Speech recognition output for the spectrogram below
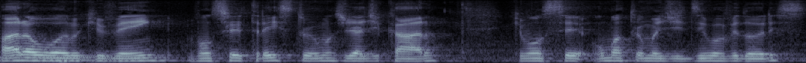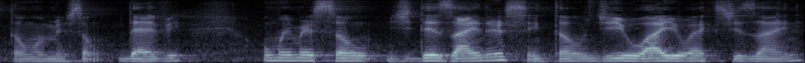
para o ano que vem, vão ser três turmas já de cara, que vão ser uma turma de desenvolvedores, então uma imersão dev, uma imersão de designers, então de UI UX design,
